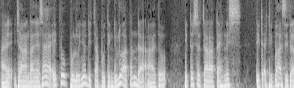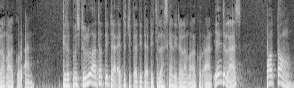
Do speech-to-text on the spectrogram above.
Nah, jangan tanya saya itu bulunya dicabutin dulu atau enggak. Nah, itu itu secara teknis tidak dibahas di dalam Al-Qur'an. Direbus dulu atau tidak itu juga tidak dijelaskan di dalam Al-Qur'an. Yang jelas potong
